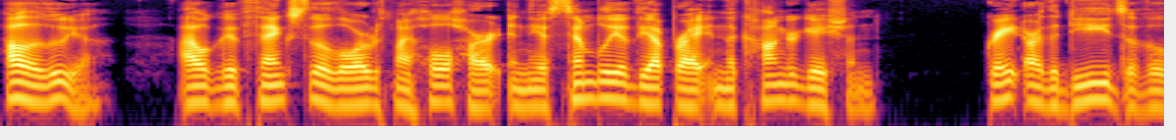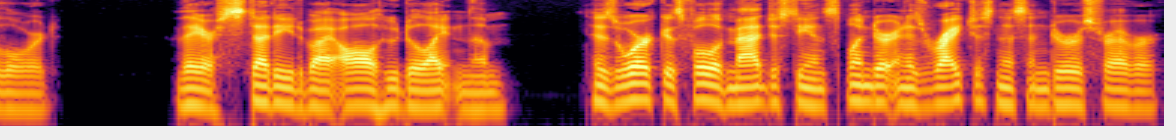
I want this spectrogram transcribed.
Hallelujah! I will give thanks to the Lord with my whole heart in the assembly of the upright in the congregation. Great are the deeds of the Lord. They are studied by all who delight in them. His work is full of majesty and splendor, and his righteousness endures forever.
